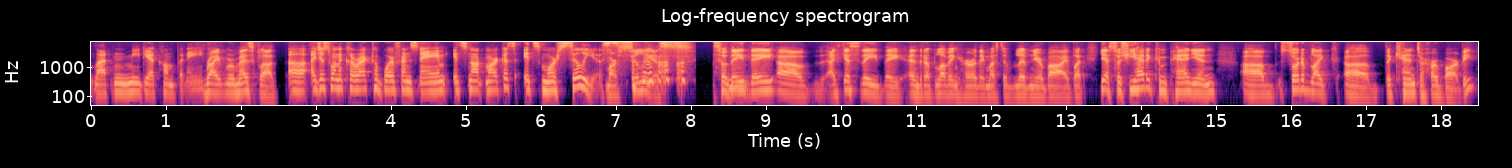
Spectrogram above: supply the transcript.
Latin media company. Right, Remezcla. Uh, I just want to correct her boyfriend's name. It's not Marcus, it's Marsilius. Marsilius. so they they uh, I guess they they ended up loving her. They must have lived nearby. But yeah, so she had a companion uh, sort of like uh, the Ken to her Barbie.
